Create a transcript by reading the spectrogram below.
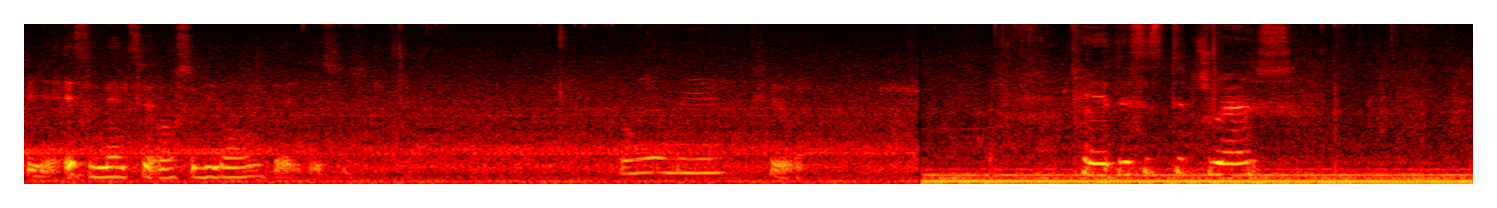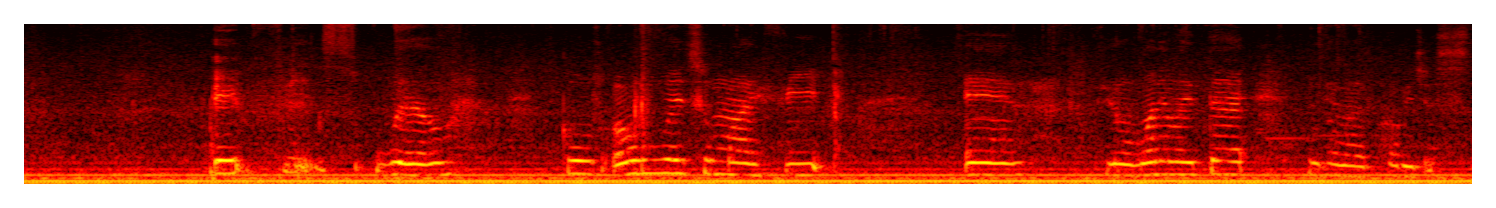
But yeah, it's meant to also be long, but this is really cute. Okay, this is the dress. It fits well, goes all the way to my feet, and if you don't want it like that, you can like probably just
